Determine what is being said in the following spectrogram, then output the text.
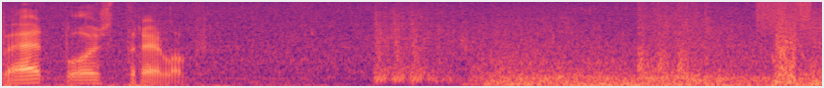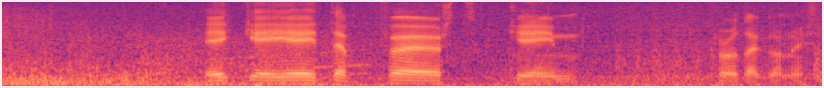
Bad Boy Strelok. AKA the first game protagonist.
